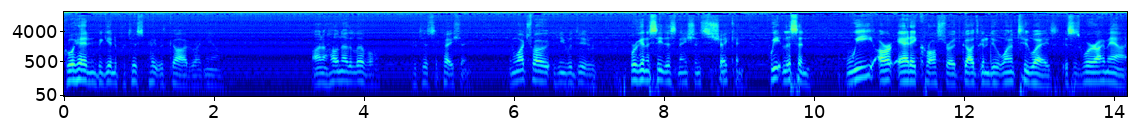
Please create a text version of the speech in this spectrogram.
Go ahead and begin to participate with God right now on a whole nother level participation. And watch what he will do. We're going to see this nation shaken. We listen, we are at a crossroads. God's going to do it one of two ways. This is where I'm at.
